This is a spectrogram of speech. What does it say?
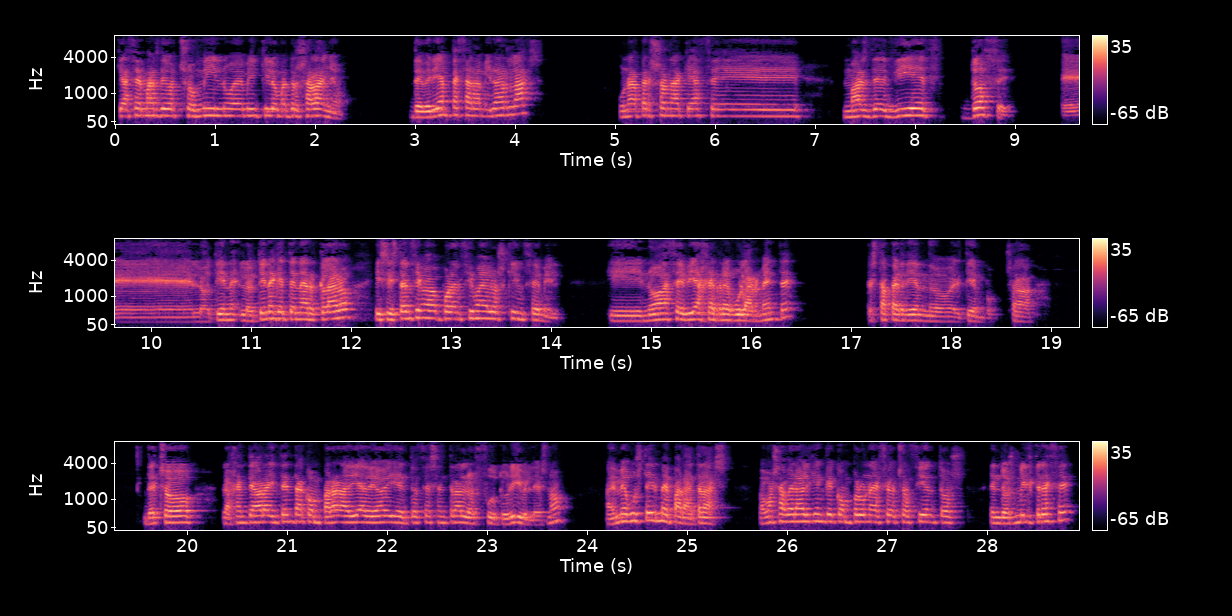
que hace más de 8.000, 9.000 kilómetros al año debería empezar a mirarlas. Una persona que hace más de 10, 12, eh, lo, tiene, lo tiene que tener claro. Y si está encima, por encima de los 15.000 y no hace viajes regularmente, está perdiendo el tiempo. O sea, de hecho, la gente ahora intenta comparar a día de hoy y entonces entran los futuribles, ¿no? A mí me gusta irme para atrás. Vamos a ver a alguien que compró una F800 en 2013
